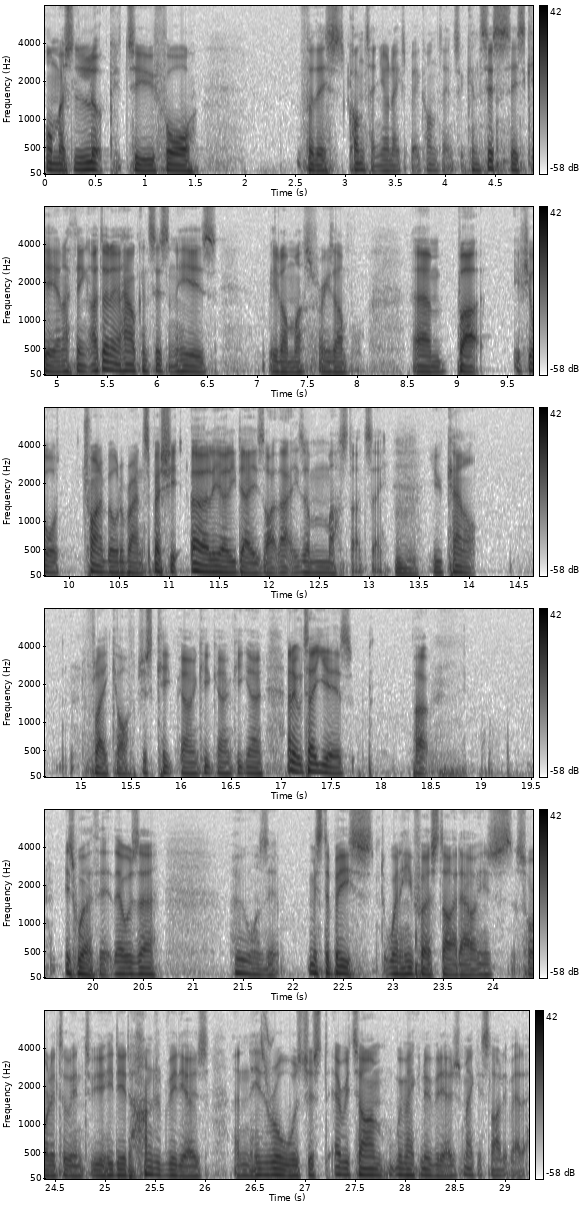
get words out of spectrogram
almost look to you for for this content, your next bit of content. So consistency is key, and I think I don't know how consistent he is, Elon Musk, for example, um, but if you're trying to build a brand, especially early early days like that, is a must. I'd say Mm. you cannot flake off. Just keep going, keep going, keep going, and it will take years, but it's worth it. There was a who was it? Mr. Beast, when he first started out, he saw a little interview. He did 100 videos, and his rule was just every time we make a new video, just make it slightly better.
